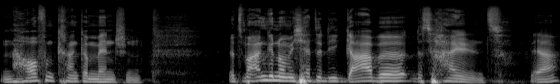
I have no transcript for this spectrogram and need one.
ein Haufen kranker Menschen. Jetzt mal angenommen, ich hätte die Gabe des Heilens, ja?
